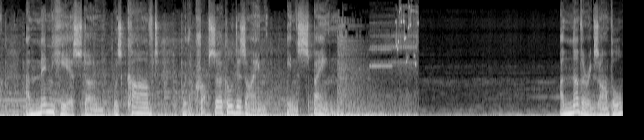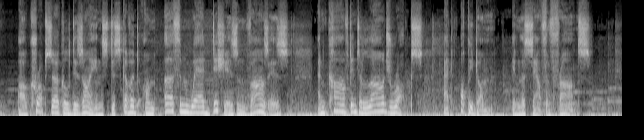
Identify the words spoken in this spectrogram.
a menhir stone was carved with a crop circle design in Spain. Another example are crop circle designs discovered on earthenware dishes and vases and carved into large rocks at Oppidum in the south of France.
